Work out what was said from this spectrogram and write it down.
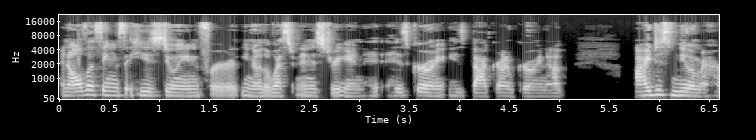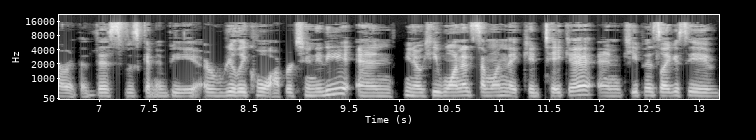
and all the things that he's doing for, you know, the Western industry and his growing, his background of growing up. I just knew in my heart that this was going to be a really cool opportunity. And, you know, he wanted someone that could take it and keep his legacy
